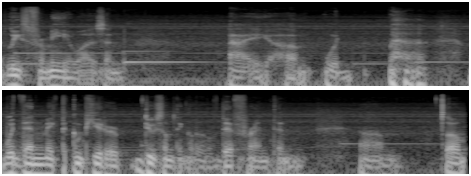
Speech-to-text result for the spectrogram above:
at least for me it was, and I um, would would then make the computer do something a little different, and um, so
